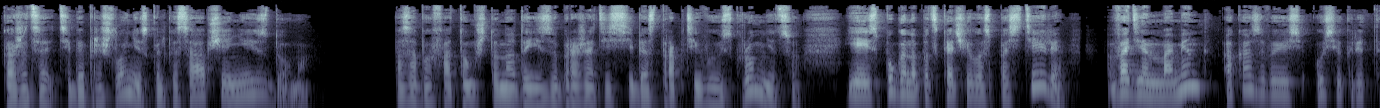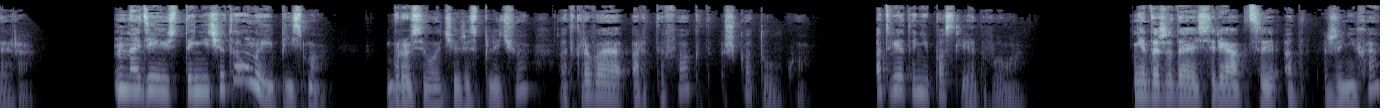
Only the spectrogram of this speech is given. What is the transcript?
Кажется, тебе пришло несколько сообщений из дома». Позабыв о том, что надо изображать из себя строптивую скромницу, я испуганно подскочила с постели, в один момент оказываясь у секретера. «Надеюсь, ты не читал мои письма?» Бросила через плечо, открывая артефакт, шкатулку. Ответа не последовало. Не дожидаясь реакции от жениха,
